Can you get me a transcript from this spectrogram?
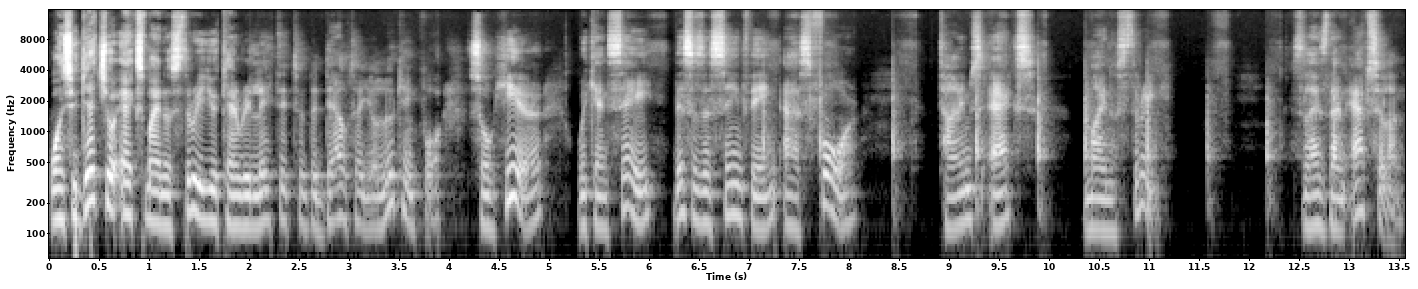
once you get your x minus 3, you can relate it to the delta you're looking for. So here, we can say this is the same thing as 4 times x minus 3. It's less than epsilon.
